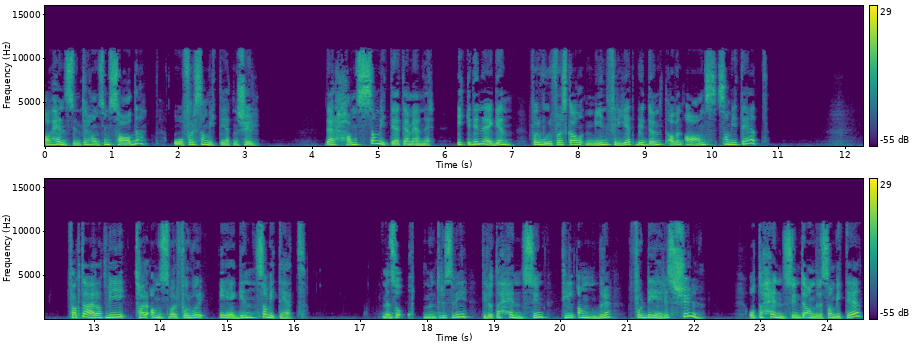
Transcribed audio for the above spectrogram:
av hensyn til han som sa det, og for samvittighetens skyld. Det er hans samvittighet jeg mener, ikke din egen, for hvorfor skal min frihet bli dømt av en annens samvittighet? Fakta er at vi tar ansvar for vår egen samvittighet. Men så oppmuntres vi til å ta hensyn til andre for deres skyld. Å ta hensyn til andres samvittighet,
